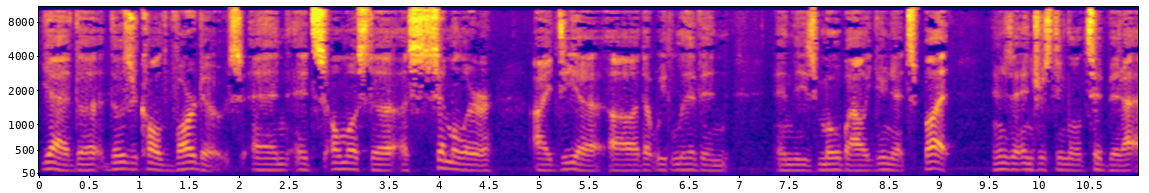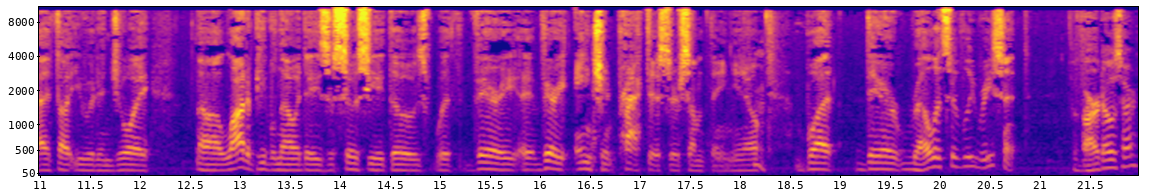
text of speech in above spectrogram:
Yeah, the those are called Vardos, and it's almost a, a similar idea uh, that we live in in these mobile units. But here's an interesting little tidbit I, I thought you would enjoy. Uh, a lot of people nowadays associate those with very very ancient practice or something, you know, but they're relatively recent. Vardos are?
